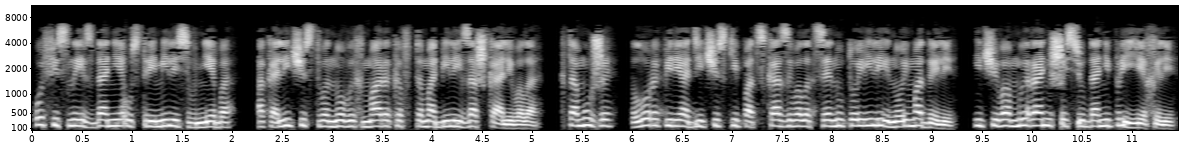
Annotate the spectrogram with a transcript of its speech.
Офисные здания устремились в небо, а количество новых марок автомобилей зашкаливало. К тому же, Лора периодически подсказывала цену той или иной модели. И чего мы раньше сюда не приехали,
